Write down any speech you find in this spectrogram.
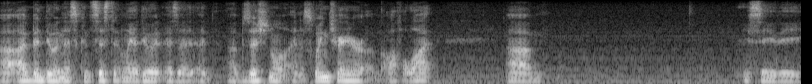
Uh, I've been doing this consistently. I do it as a, a, a positional and a swing trader an awful lot. Um, you see the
